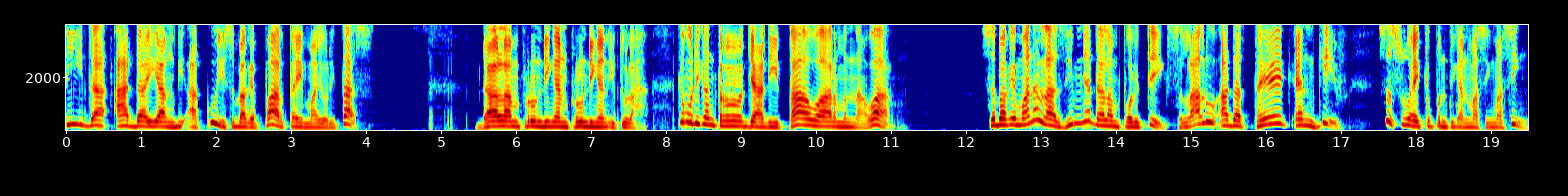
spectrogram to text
tidak ada yang diakui sebagai partai mayoritas. Dalam perundingan-perundingan itulah kemudian terjadi tawar-menawar Sebagaimana lazimnya dalam politik, selalu ada take and give sesuai kepentingan masing-masing.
